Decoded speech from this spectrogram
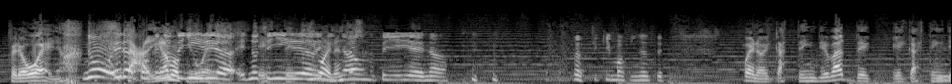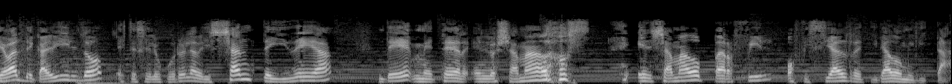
Pero bueno, No, era Nah, porque no tenía bueno, idea, eh, no tenía este, idea de bueno, nada, entonces- no tenía idea de nada. Así que imagínate. bueno, el casting debat de, el casting Mm. debat de Cabildo, este se le ocurrió la brillante idea de meter en los llamados el llamado perfil oficial retirado militar.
